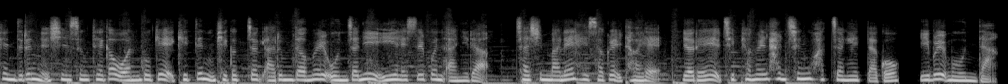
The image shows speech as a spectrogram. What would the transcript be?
팬들은 신승태가 원곡의 깃든 비극적 아름다움을 온전히 이해했을 뿐 아니라 자신만의 해석을 더해 열애의 지평을 한층 확장했다고 입을 모은다.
